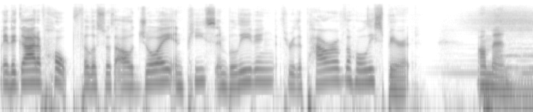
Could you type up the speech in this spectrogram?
May the God of hope fill us with all joy and peace in believing through the power of the Holy Spirit. Amen.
